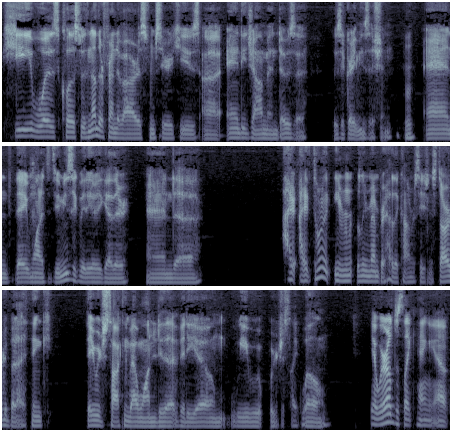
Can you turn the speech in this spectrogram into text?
he was close with another friend of ours from Syracuse, uh, Andy John Mendoza, who's a great musician, Mhm. and they wanted to do a music video together. And uh, I I don't even really remember how the conversation started, but I think they were just talking about wanting to do that video, and we were, were just like, well, Yeah, we're all just like hanging out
